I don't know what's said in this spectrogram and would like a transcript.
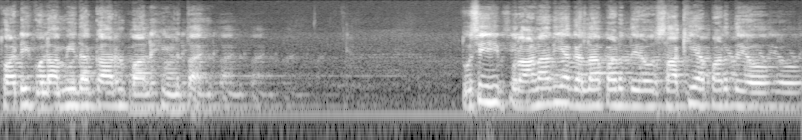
ਤੁਹਾਡੀ ਗੁਲਾਮੀ ਦਾ ਕਾਰਨ ਬਲਹੀਣਤਾ ਹੈ। ਤੁਸੀਂ ਪੁਰਾਣਾ ਦੀਆਂ ਗੱਲਾਂ ਪੜ੍ਹਦੇ ਹੋ, ਸਾਖੀਆਂ ਪੜ੍ਹਦੇ ਹੋ।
